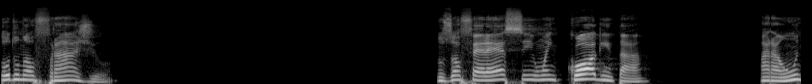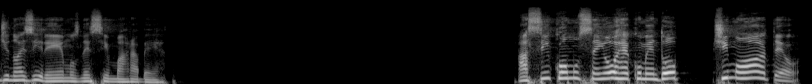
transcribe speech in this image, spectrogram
Todo naufrágio nos oferece uma incógnita para onde nós iremos nesse mar aberto. Assim como o Senhor recomendou Timóteo,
